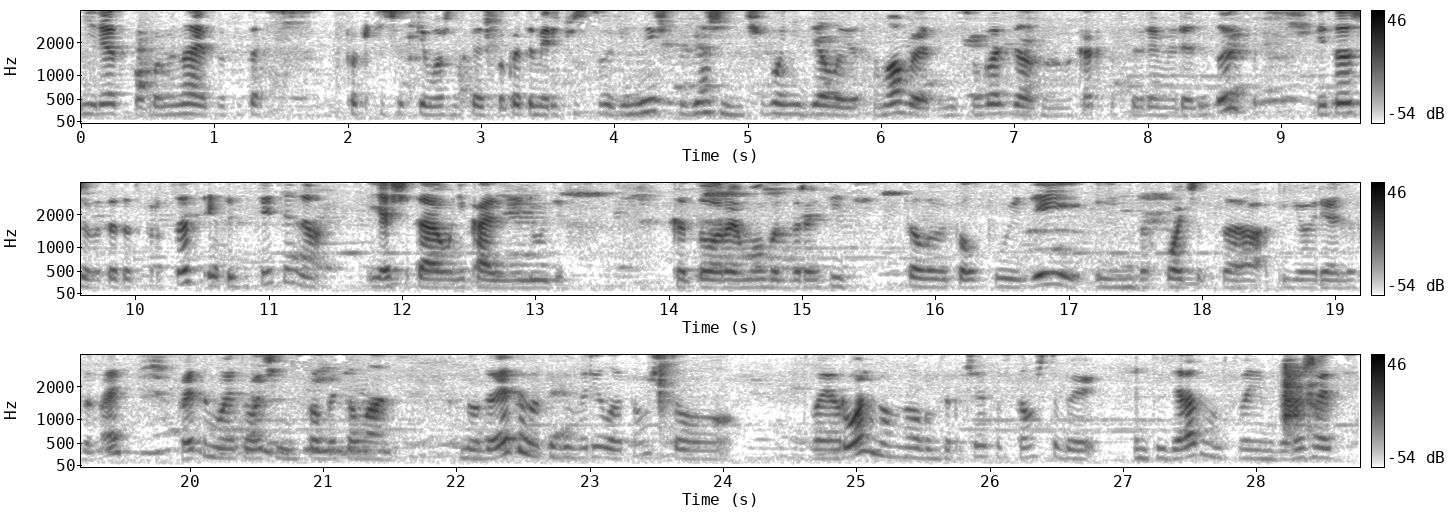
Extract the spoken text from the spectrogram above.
нередко упоминает вот это практически, можно сказать, в какой-то мере чувство вины, что я же ничего не делаю, я сама бы это не смогла сделать, но она как-то все время реализуется. И тоже вот этот процесс, и это действительно, я считаю, уникальные люди, которые могут заразить целую толпу идей, и им захочется ее реализовать. Поэтому это очень особый талант. Но до этого ты говорила о том, что твоя роль во многом заключается в том, чтобы энтузиазмом своим заражать,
